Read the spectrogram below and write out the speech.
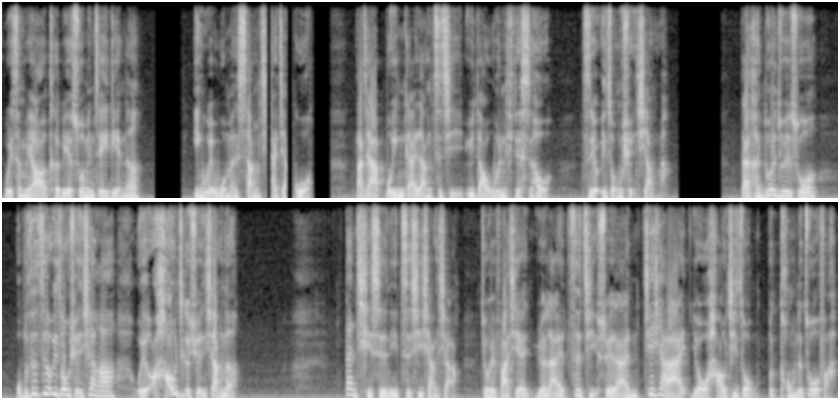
为什么要特别说明这一点呢？因为我们上期才讲过，大家不应该让自己遇到问题的时候只有一种选项嘛。但很多人就会说：“我不是只有一种选项啊，我有好几个选项呢。”但其实你仔细想想，就会发现，原来自己虽然接下来有好几种不同的做法，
